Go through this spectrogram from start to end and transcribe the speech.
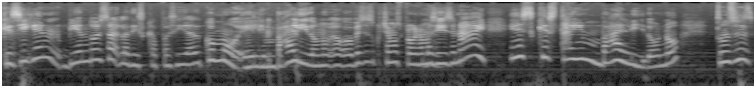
que siguen viendo esa la discapacidad como el inválido ¿no? a veces escuchamos programas y dicen ay, es que está inválido, ¿no? Entonces,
